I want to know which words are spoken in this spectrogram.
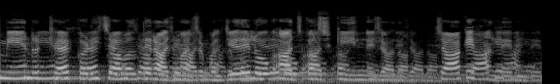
ਮੇਨ ਰੱਖਿਆ ਹੈ ਕੜੀ ਚਾਵਲ ਤੇ ਰਾਜਮਾ ਚਾਵਲ ਜਿਹੜੇ ਲੋਕ ਅੱਜ ਕੱਲ ਸ਼ੌਕੀਨ ਨੇ ਜ਼ਿਆਦਾ। ਚਾਹ ਕੇ ਖਾਂਦੇ ਨੇ।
